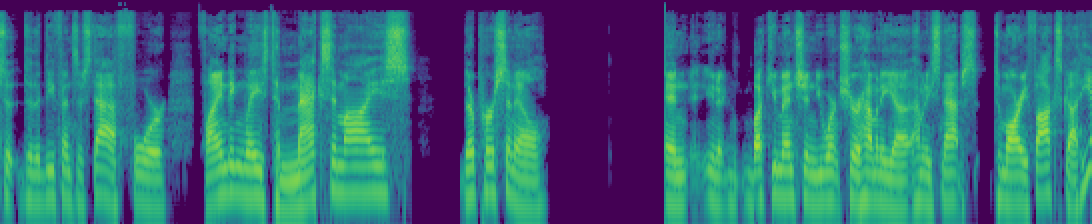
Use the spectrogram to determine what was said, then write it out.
to, to the defensive staff for finding ways to maximize their personnel. And you know, Buck, you mentioned you weren't sure how many uh, how many snaps Tomari Fox got. He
